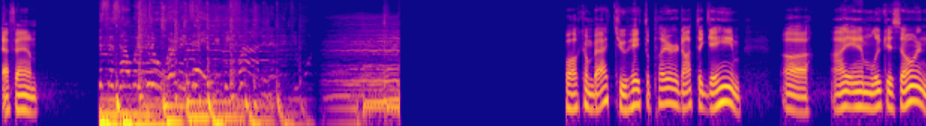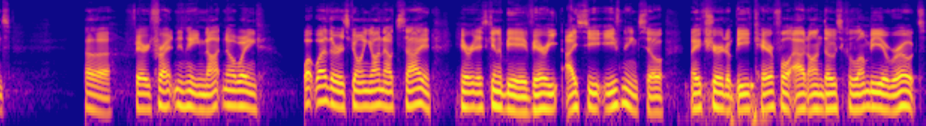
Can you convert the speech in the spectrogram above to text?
FM. Welcome back to Hate the Player, Not the Game. Uh, I am Lucas Owens. Uh, very frightening not knowing what weather is going on outside. Here it is going to be a very icy evening, so make sure to be careful out on those Columbia roads.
